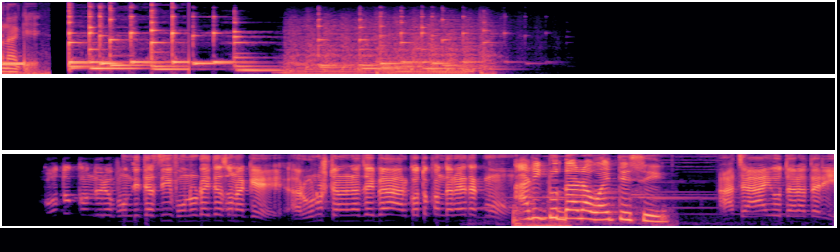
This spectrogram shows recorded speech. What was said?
নাকি? কতক্ষণ ধরে ফোন দিতেছি? ফোন উঠাইতেছো নাকি? আর অনুষ্ঠানে না যাইবা? আর কতক্ষণ দাঁড়ায় থাকমু? আর একটু দাঁড়াও আইতেছি। আচ্ছা আইও তাড়াতাড়ি।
